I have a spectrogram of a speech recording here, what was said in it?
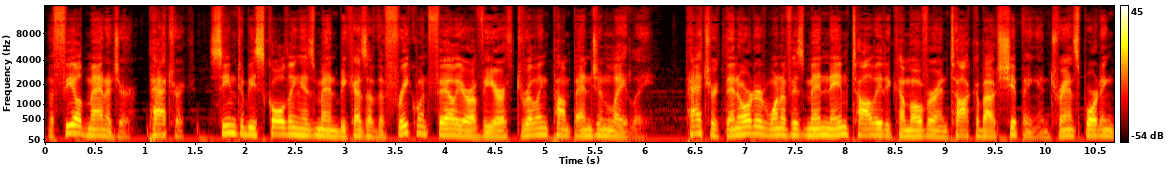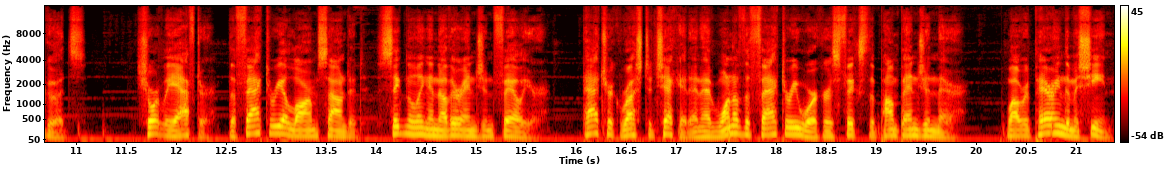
The field manager, Patrick, seemed to be scolding his men because of the frequent failure of the earth drilling pump engine lately. Patrick then ordered one of his men named Tolly to come over and talk about shipping and transporting goods. Shortly after, the factory alarm sounded, signaling another engine failure. Patrick rushed to check it and had one of the factory workers fix the pump engine there. While repairing the machine,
